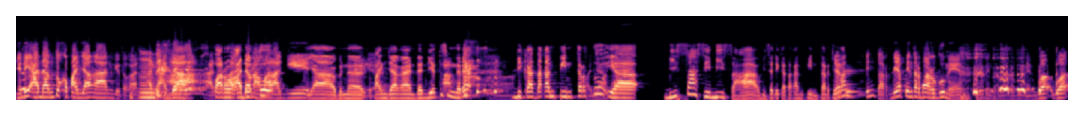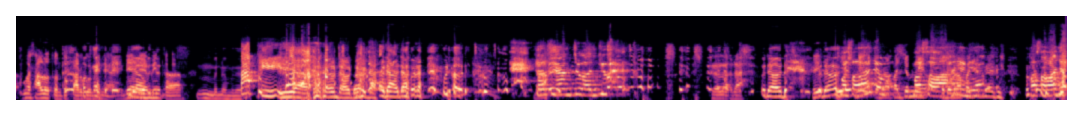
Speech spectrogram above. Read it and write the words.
Jadi Adam tuh kepanjangan gitu kan. Hmm, ada ada paruh Adam nama tuh- lagi. Iya benar Iya. kepanjangan dan dia tuh sebenarnya dikatakan pinter tuh ya bisa sih bisa bisa dikatakan pinter dia cuman pintar, dia pintar berargumen, dia pintar berargumen. Gua gua gua salut untuk argumennya. Dia iya, dia bener. pintar. hmm, bener bener Tapi iya, udah udah udah. udah udah udah udah udah cukup cukup Kasihan cu anjir. Udah udah udah. udah udah Udah. Masalahnya- jam nih? masalahnya Udah berapa nih jam ya. nih? Masalahnya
